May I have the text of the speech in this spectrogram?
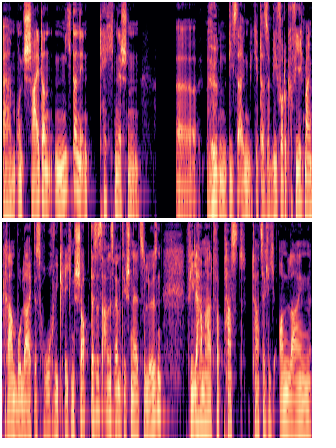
ähm, und scheitern nicht an den technischen äh, Hürden, die es da irgendwie gibt. Also wie fotografiere ich meinen Kram, wo lade ich das hoch, wie kriege ich einen Shop, das ist alles relativ schnell zu lösen. Viele haben halt verpasst, tatsächlich online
